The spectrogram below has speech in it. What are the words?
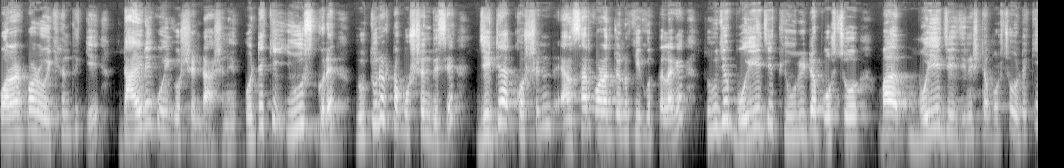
পড়ার পর ওইখান থেকে ডাইরেক্ট ওই কোশ্চেনটা আসেনি ওইটাকে ইউজ করে নতুন একটা কোশ্চেন দিছে, যেটা কোশ্চেন অ্যান্সার করার জন্য কি করতে লাগে? তুমি যে বইয়ে যে থিওরিটা পড়ছো, বা বইয়ে যে জিনিসটা পড়ছো, ওটাকে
